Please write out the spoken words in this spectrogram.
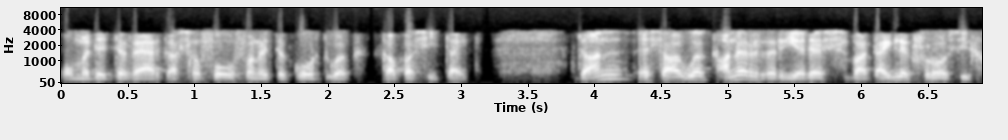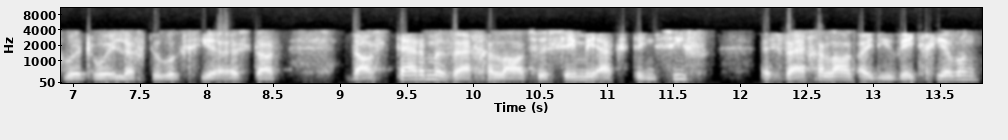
om dit te werk as gevolg van 'n tekort ook kapasiteit. Dan is daar ook ander redes wat eintlik vir ons die groot rooi ligte ook gee is dat daar's terme weggelaat so semi-ekstensief is weggelaat uit die wetgewing.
